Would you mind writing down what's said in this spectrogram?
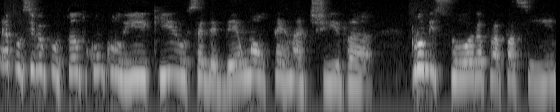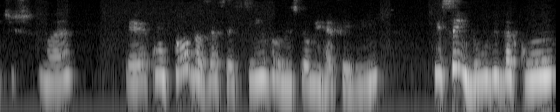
É possível, portanto, concluir que o CDB é uma alternativa promissora para pacientes, não é? é? com todas essas síndromes que eu me referi, e sem dúvida com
